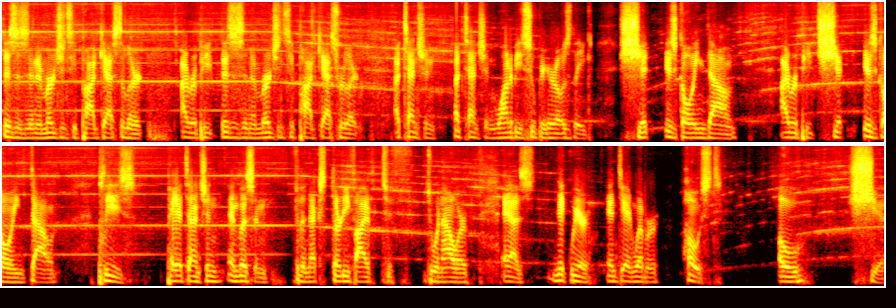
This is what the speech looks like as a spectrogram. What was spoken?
This is an emergency podcast alert. I repeat, this is an emergency podcast alert. Attention, attention, wannabe superheroes league. Shit is going down. I repeat, shit is going down. Please pay attention and listen for the next 35 to, to an hour as Nick Wier and Dan Weber host. Oh, shit.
